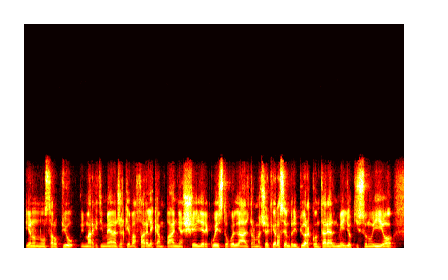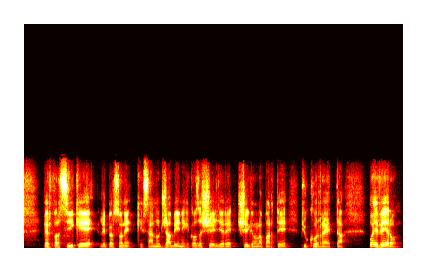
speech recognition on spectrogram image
io non, non, sarò più il marketing manager che va a fare le campagne, a scegliere questo o quell'altro, ma cercherò sempre di più raccontare al meglio chi sono io per far sì che le persone che sanno già bene che cosa scegliere scelgano la parte più corretta. Poi è vero,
